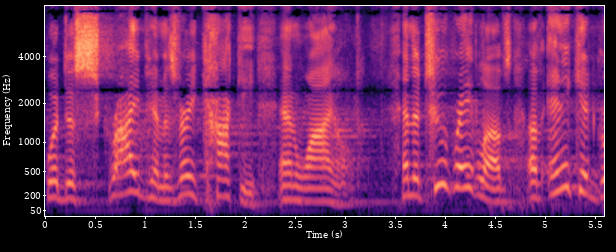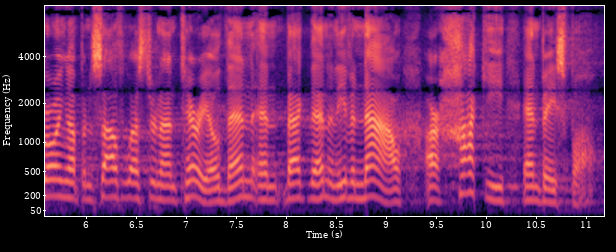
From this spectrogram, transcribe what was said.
would describe him as very cocky and wild. And the two great loves of any kid growing up in southwestern Ontario, then and back then and even now, are hockey and baseball.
